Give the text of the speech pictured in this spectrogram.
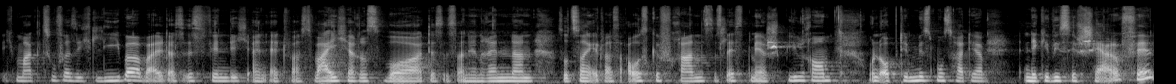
Ich mag Zuversicht lieber, weil das ist, finde ich, ein etwas weicheres Wort. Das ist an den Rändern sozusagen etwas ausgefranst. Es lässt mehr Spielraum. Und Optimismus hat ja eine gewisse Schärfe.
